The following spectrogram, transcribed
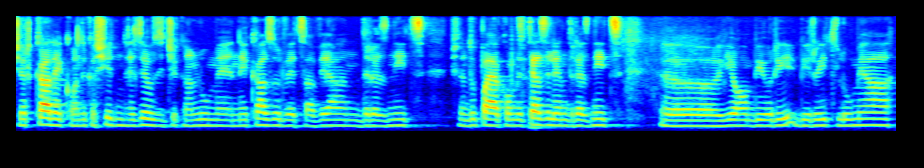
cercare, adică și Dumnezeu zice că în lume necazuri veți avea îndrăzniți și după aia completează-le îndrăzniți, uh, eu am biruit lumea,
